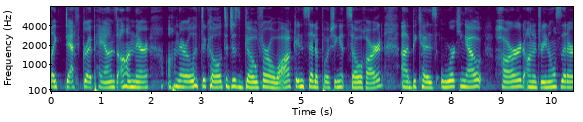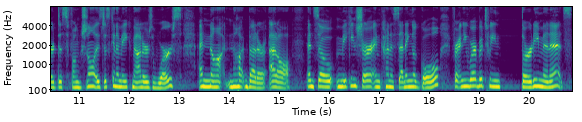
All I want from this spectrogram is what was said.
like death grip hands on their on their elliptical to just go for a walk instead of pushing it so hard. Uh, because working out hard on adrenals that are dysfunctional is just going to make matters worse and not not better at all. And so making sure and kind of setting a goal for anywhere between 30 minutes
